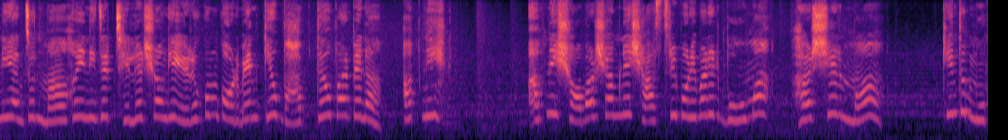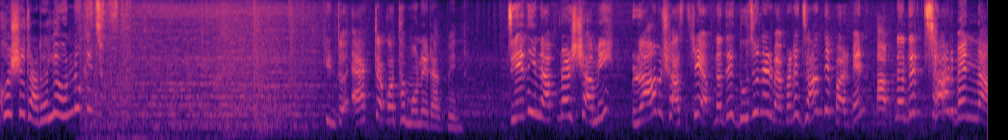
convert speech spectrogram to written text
আপনি একজন মা হয়ে নিজের ছেলের সঙ্গে এরকম করবেন, কেউ ভাবতেও পারবে না। আপনি আপনি সবার সামনে শাস্ত্রী পরিবারের বৌমা, হর্ষের মা, কিন্তু মুখোশের আড়ালে অন্য কিছু। কিন্তু একটা কথা মনে রাখবেন, যেদিন আপনার স্বামী রাম শাস্ত্রী আপনাদের দুজনের ব্যাপারে জানতে পারবেন, আপনাদের ছাড়বেন না।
